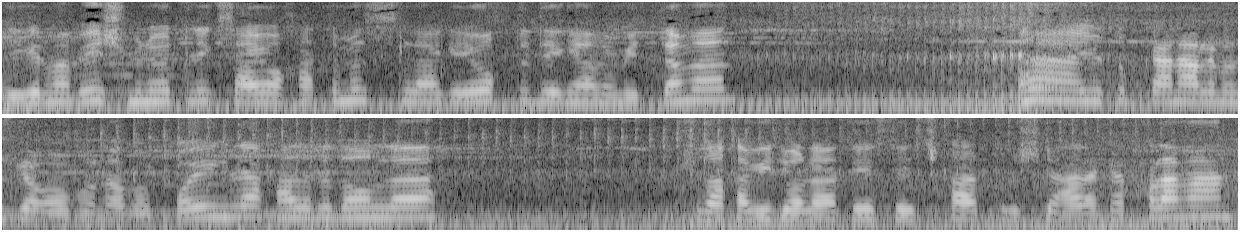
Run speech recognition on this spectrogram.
25 minutlik sayohatimiz sizlarga yo'qdi degan umiddaman. YouTube kanalimizga obuna bo'lib qo'yinglar, qadrdonlar. Shunaqa videolarni tez tez chiqarib turishga harakat qilaman.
